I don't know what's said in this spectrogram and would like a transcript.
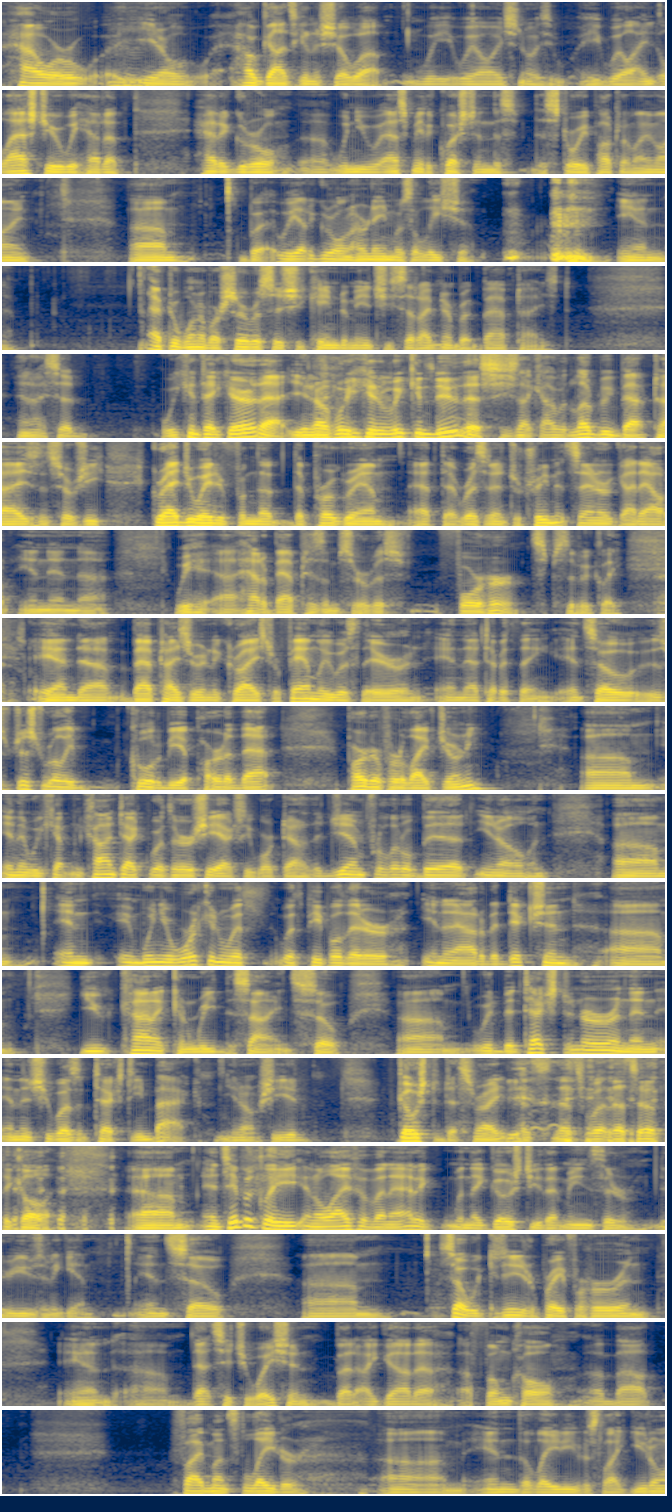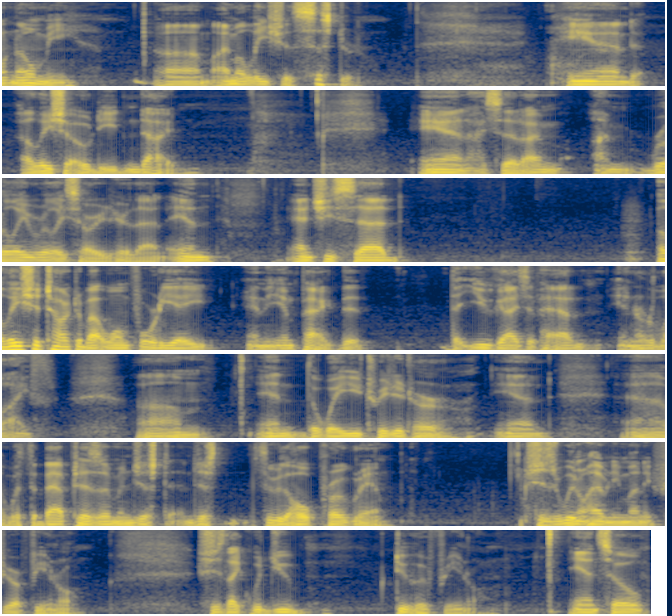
how or you know how God's going to show up. We we always know he, he will. I, last year we had a had a girl. Uh, when you asked me the question, this this story popped in my mind. Um, but we had a girl, and her name was Alicia, and after one of our services, she came to me and she said, "I've never been baptized," and I said, "We can take care of that. You know, we can we can do this." She's like, "I would love to be baptized," and so she graduated from the the program at the residential treatment center, got out, and then uh, we uh, had a baptism service for her specifically, and uh, baptized her into Christ. Her family was there, and and that type of thing, and so it was just really cool to be a part of that part of her life journey. Um, and then we kept in contact with her. She actually worked out at the gym for a little bit, you know, and um, and and when you're working with with people that are in and out of addiction, um, you kind of can read the signs. So um, we'd been texting her, and then and then she wasn't texting back. You know, she had ghosted us, right? That's that's what that's what they call it. Um, and typically, in a life of an addict, when they ghost you, that means they're they're using again. And so, um, so we continue to pray for her and and um, that situation. But I got a, a phone call about five months later, um, and the lady was like, "You don't know me. Um, I'm Alicia's sister." And Alicia OD'd and died. And I said, "I'm I'm really really sorry to hear that." And and she said, Alicia talked about 148 and the impact that that you guys have had in her life, um, and the way you treated her, and uh, with the baptism, and just just through the whole program. She says, "We don't have any money for your funeral." She's like, "Would you do her funeral?" And so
